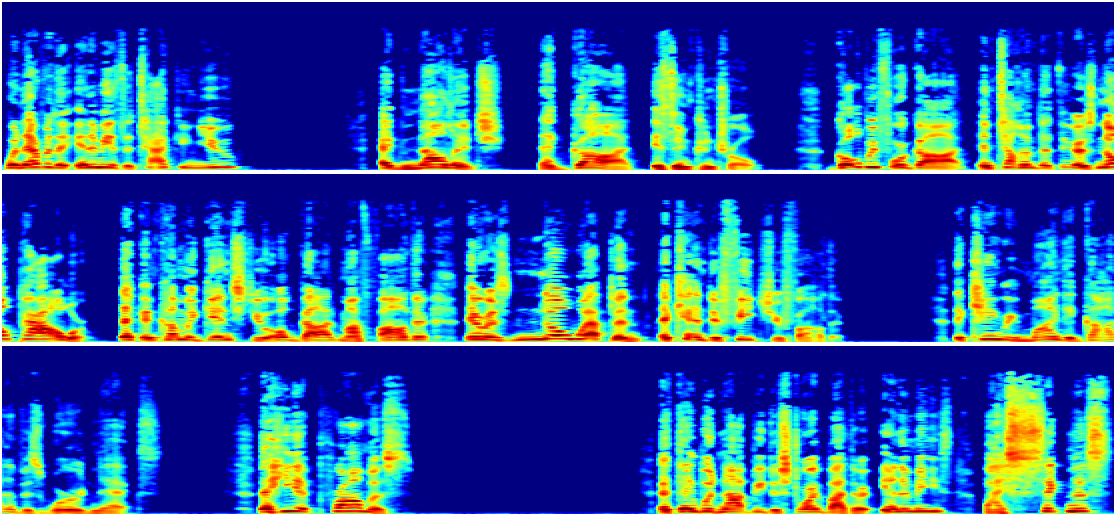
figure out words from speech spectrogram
Whenever the enemy is attacking you, acknowledge that God is in control. Go before God and tell him that there is no power that can come against you. Oh God, my Father, there is no weapon that can defeat you, Father. The king reminded God of his word next that he had promised that they would not be destroyed by their enemies, by sickness,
